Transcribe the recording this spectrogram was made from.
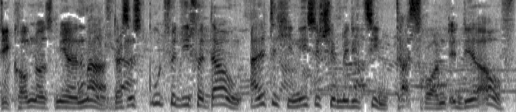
Die kommen aus Myanmar. Das ist gut für die Verdauung. Alte chinesische Medizin, das räumt in dir auf.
